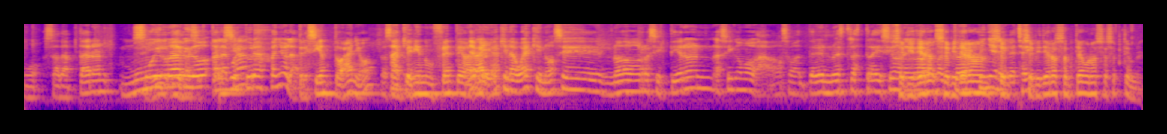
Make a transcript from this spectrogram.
Como se adaptaron muy Sí, rápido a la cultura española. 300 años O sea, manteniendo un frente de Ya, batalla. es que la weá es que no se no resistieron así como ah, vamos a mantener nuestras tradiciones. se pidieron, se pidieron, piñera, se, se pidieron Santiago el 11 de septiembre.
